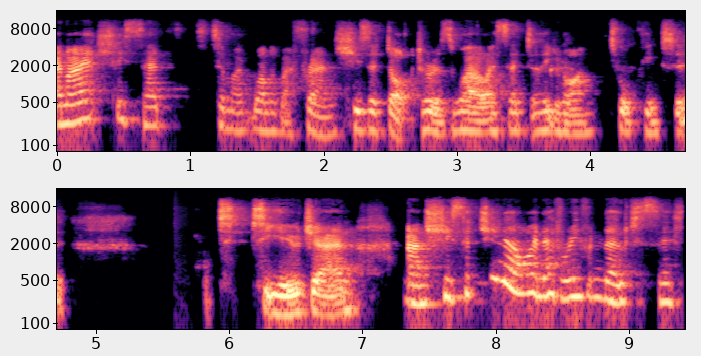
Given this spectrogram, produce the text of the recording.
And I actually said to my one of my friends, she's a doctor as well. I said to her, you know, I'm talking to to you, Jen, and she said, you know, I never even notice it.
